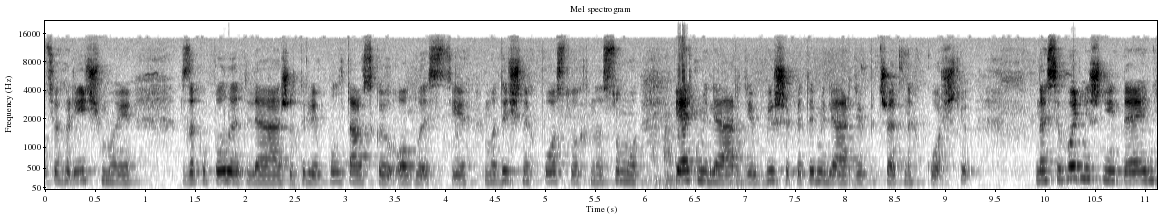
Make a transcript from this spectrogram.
Цьогоріч ми закупили для жителів Полтавської області медичних послуг на суму 5 мільярдів, більше 5 мільярдів бюджетних коштів. На сьогоднішній день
